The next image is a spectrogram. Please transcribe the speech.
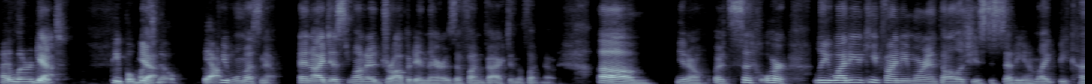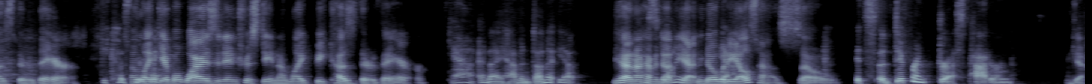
I learned yeah. it. People must yeah. know. Yeah. People must know. And I just want to drop it in there as a fun fact in the footnote. Um, you know, it's or Lee, why do you keep finding more anthologies to study? I'm like, because they're there. Because I'm like, there. yeah, but why is it interesting? I'm like, because they're there. Yeah. And I haven't done it yet. Yeah, and I haven't done it yet. Nobody yeah. else has. So it's a different dress pattern. Yeah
